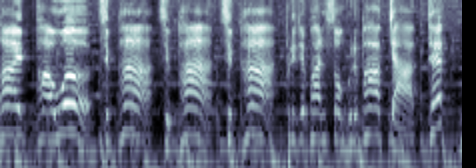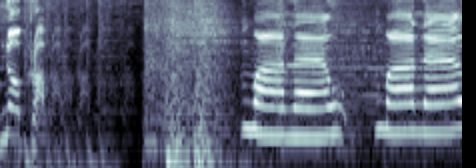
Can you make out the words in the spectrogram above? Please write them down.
High Power 15 15 15 ผลิตภัณฑ์ทรงคุณภาพจากเทคโนครอปมาแล้ว มาแล้ว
